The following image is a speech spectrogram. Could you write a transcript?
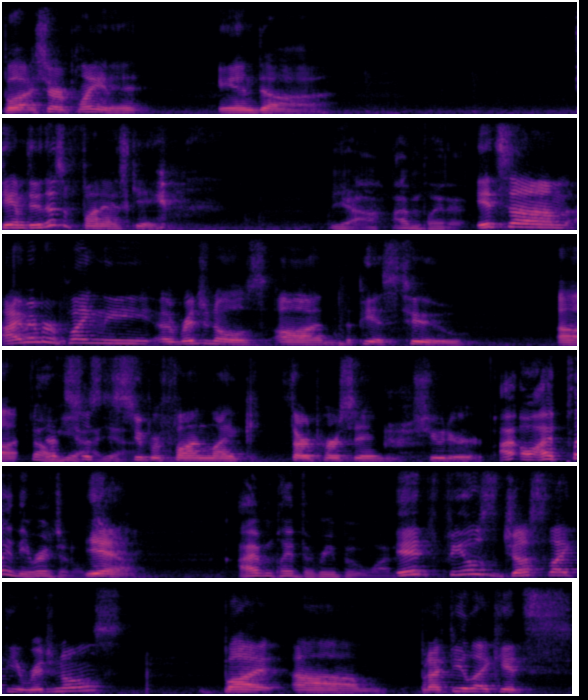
but I started playing it, and uh, damn, dude, that's a fun ass game. yeah, I haven't played it. It's um, I remember playing the originals on the PS2. Uh, Oh, that's yeah, just yeah. a super fun like third person shooter. I oh, I played the original. Yeah. I haven't played the reboot one. It feels just like the originals, but um, but I feel like it's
